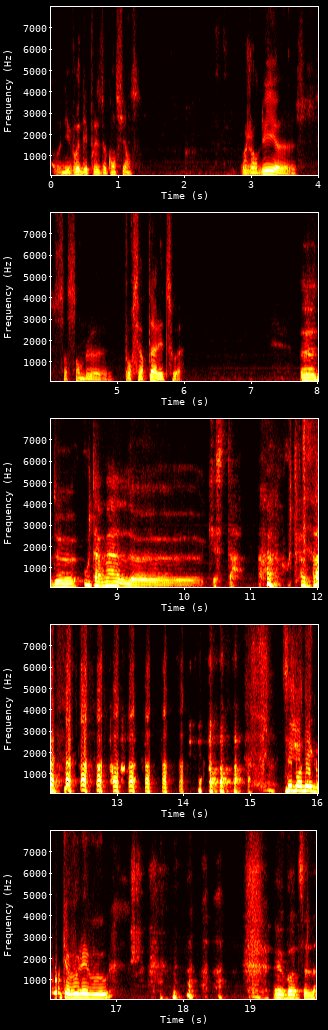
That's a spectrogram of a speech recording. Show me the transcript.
au niveau des prises de conscience. Aujourd'hui, euh, ça semble pour certains aller de soi. Euh, de Outamal Kesta. C'est mon ego, que voulez-vous? Bonne celle-là.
